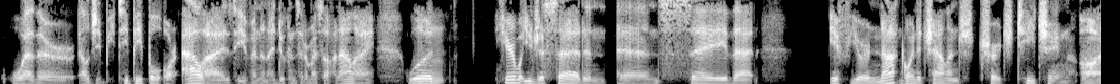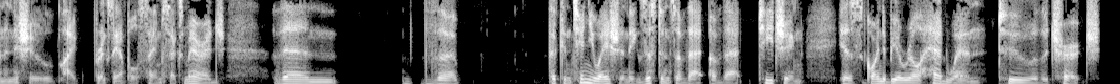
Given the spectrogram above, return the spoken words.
whether LGBT people or allies even, and I do consider myself an ally, would mm-hmm. hear what you just said and, and say that if you're not going to challenge church teaching on an issue like, for example, same-sex marriage, then the the continuation, the existence of that of that teaching is going to be a real headwind to the church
